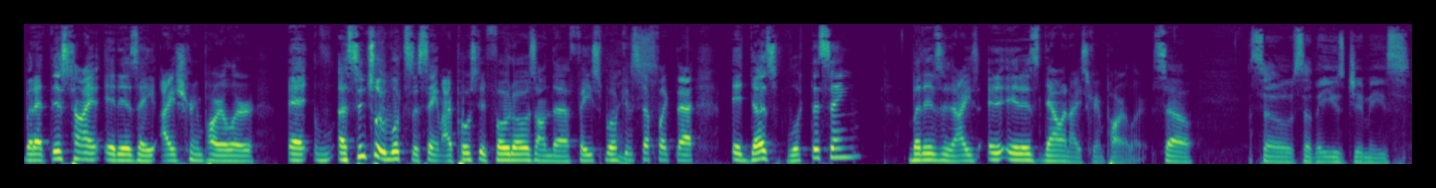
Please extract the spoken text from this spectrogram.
But at this time, it is a ice cream parlor. It essentially looks the same. I posted photos on the Facebook and stuff like that. It does look the same, but it is an ice. It, is now an ice cream parlor. So So so they use Jimmy's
